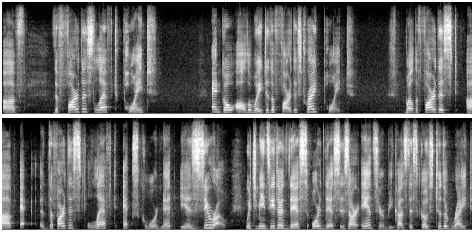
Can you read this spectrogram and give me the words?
of the farthest left point and go all the way to the farthest right point. Well, the farthest uh, the farthest left x-coordinate is 0, which means either this or this is our answer because this goes to the right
